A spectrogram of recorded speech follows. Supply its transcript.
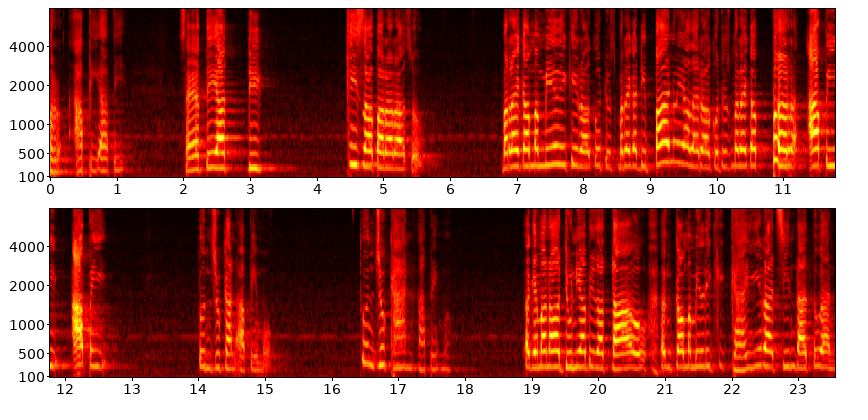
berapi-api. Saya lihat di kisah para rasul. Mereka memiliki roh kudus, mereka dipenuhi oleh roh kudus, mereka berapi-api. Tunjukkan apimu Tunjukkan apimu. Bagaimana dunia bisa tahu engkau memiliki gairah cinta Tuhan.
